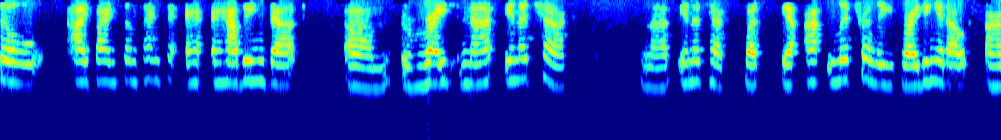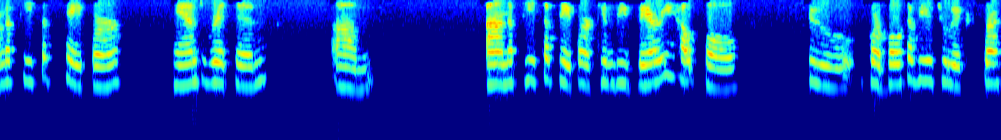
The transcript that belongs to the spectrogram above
So I find sometimes having that um, right, not in a text, not in a text, but uh, literally writing it out on a piece of paper, handwritten, um, on a piece of paper can be very helpful to for both of you to express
